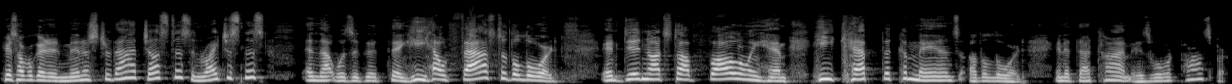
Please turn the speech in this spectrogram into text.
Here's how we're going to administer that justice and righteousness. And that was a good thing. He held fast to the Lord and did not stop following him. He kept the commands of the Lord. And at that time, Israel would prosper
